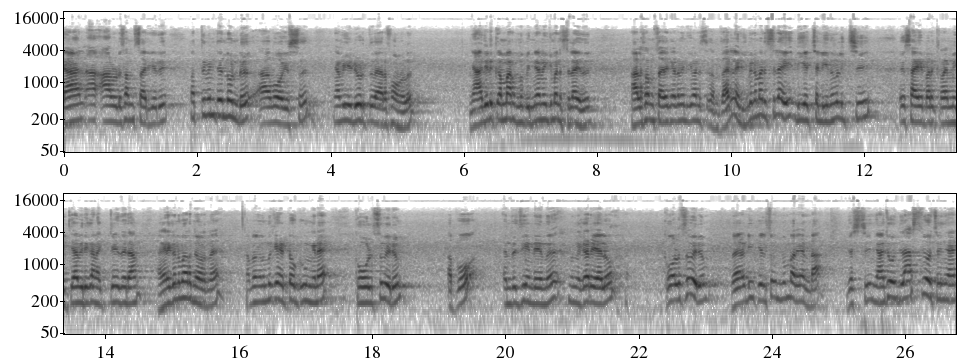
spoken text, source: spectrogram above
ഞാൻ ആളോട് സംസാരിച്ചത് പത്ത് മിനിറ്റ് എന്തുണ്ട് ആ വോയിസ് ഞാൻ വീഡിയോ എടുത്ത് വേറെ ഫോണിൽ ഞാൻ ആദ്യം എടുക്കാൻ മറന്നു. പിന്നെയാണ് എനിക്ക് മനസ്സിലായത്. ആളെ സംസാരം കേട്ടപ്പോൾ എനിക്ക് മനസ്സിലായി സംസാരമില്ല എനിക്ക് പിന്നെ മനസ്സിലായി. ഡി എച്ച് എല്ലിൽ നിന്ന് വിളിച്ച് സൈബർ ക്രൈമിക്ക് അവർ കണക്ട് ചെയ്ത് തരാം. അങ്ങനെയൊക്കെയാണ് പറഞ്ഞു പറഞ്ഞത് അപ്പോൾ നിങ്ങളൊന്ന് കേട്ട് നോക്കും. ഇങ്ങനെ കോൾസ് വരും. അപ്പോൾ എന്താ ചെയ്യേണ്ടതെന്ന് നിങ്ങൾക്കറിയാലോ. കോൾസ് വരും. വേറെ ഡീറ്റെയിൽസ് ഒന്നും പറയണ്ട. ജസ്റ്റ് ഞാൻ ചോദിച്ചു ലാസ്റ്റ് ചോദിച്ചത് ഞാൻ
